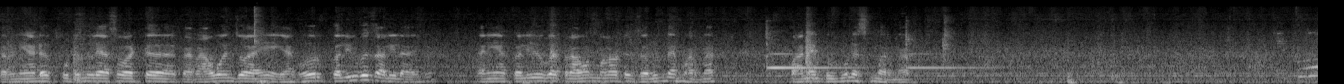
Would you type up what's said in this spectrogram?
कारण या ढगफुटीमुळे असं वाटतं का रावण जो आहे या घोर कलियुगच आलेला आहे. आणि या कलियुगात रावण मला वाटतं जलून नाही मारणार. पाण्यात डुबूनच मारणार चिकू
